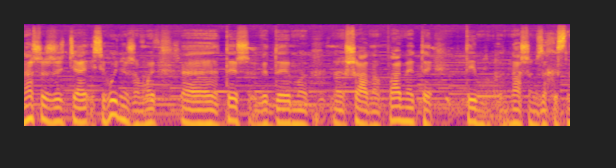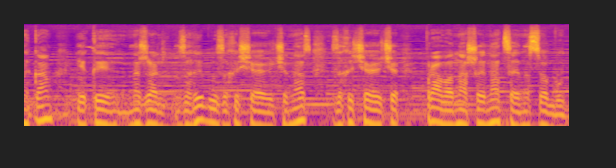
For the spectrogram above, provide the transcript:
наше життя. І сьогодні ж ми е, теж віддаємо шану пам'яті тим нашим захисникам, які, на жаль, загибли, захищаючи нас, захищаючи право нашої нації на свободу.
